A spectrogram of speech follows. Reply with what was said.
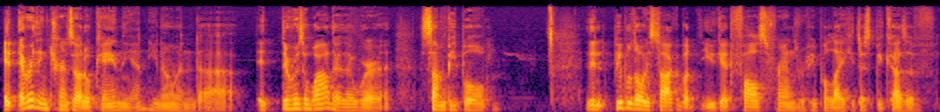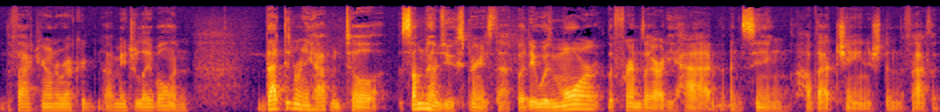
it everything turns out okay in the end, you know. And uh, it there was a while there though where some people people always talk about you get false friends where people like you just because of the fact you're on a record uh, major label and that didn't really happen until sometimes you experience that but it was more the friends i already had and seeing how that changed and the fact that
